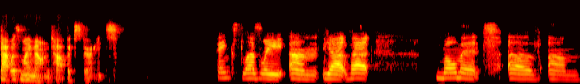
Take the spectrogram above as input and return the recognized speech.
that was my mountaintop experience. Thanks, Leslie. Um, yeah, that moment of um,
